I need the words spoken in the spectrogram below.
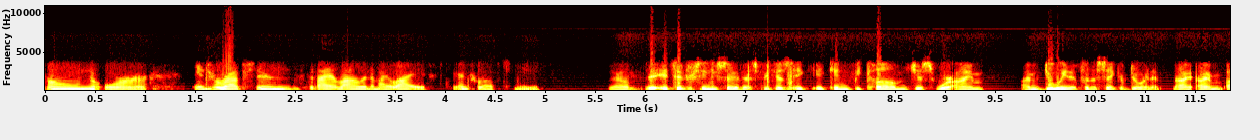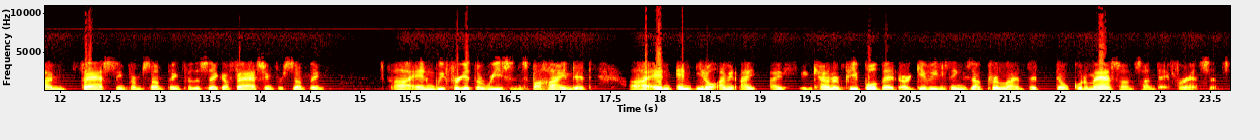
phone or interruptions that I allow into my life to interrupt me. Yeah, it's interesting you say this because it, it can become just where I'm I'm doing it for the sake of doing it. I, I'm I'm fasting from something for the sake of fasting for something, uh, and we forget the reasons behind it. Uh, and and you know, I mean, I I've encountered people that are giving things up for Lent that don't go to mass on Sunday, for instance.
